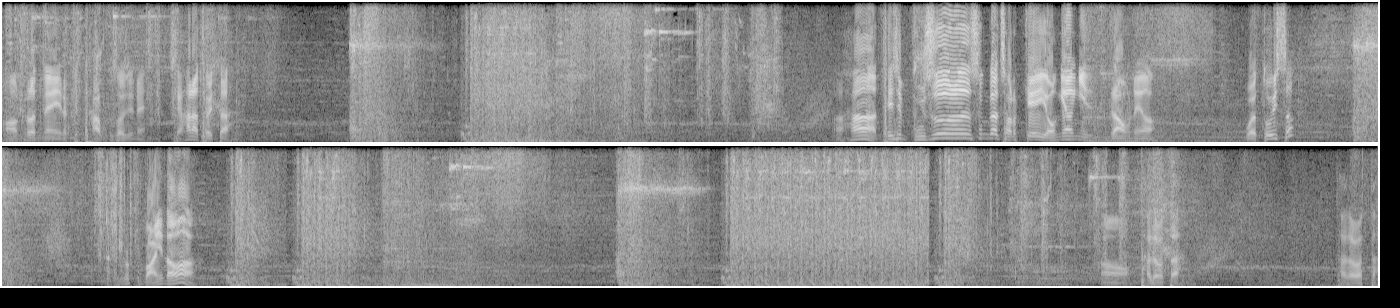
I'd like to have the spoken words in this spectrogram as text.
아 그렇네. 이렇게 다 부서지네. 지금 하나 더 있다. 아하 대신 부수는 순간 저렇게 영향이 나오네요. 뭐야 또 있어? 이렇게 많이 나와 어다 잡았다. 다 잡았다.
